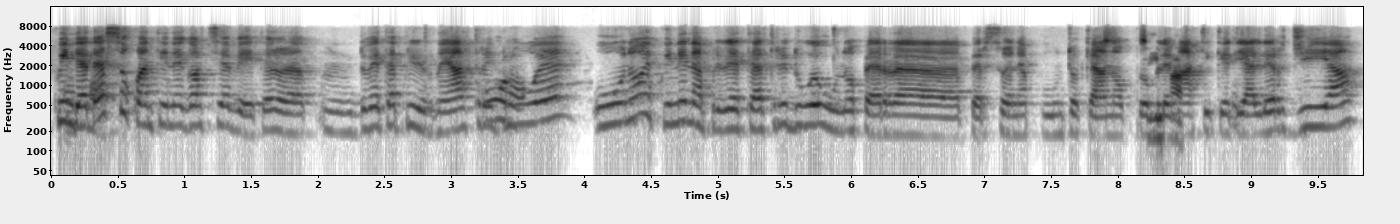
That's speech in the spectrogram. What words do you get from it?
Quindi adesso quanti negozi avete? Allora, mh, dovete aprirne altri Uno. due, uno e quindi ne aprirete altri due, uno per eh, persone appunto che hanno problematiche di allergia.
